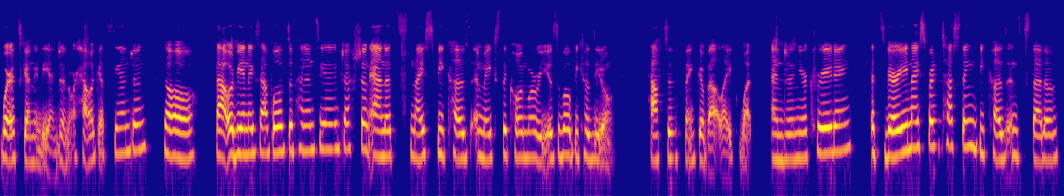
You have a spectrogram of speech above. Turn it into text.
where it's getting the engine or how it gets the engine. So that would be an example of dependency injection. And it's nice because it makes the code more reusable because you don't have to think about like what engine you're creating. It's very nice for testing because instead of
